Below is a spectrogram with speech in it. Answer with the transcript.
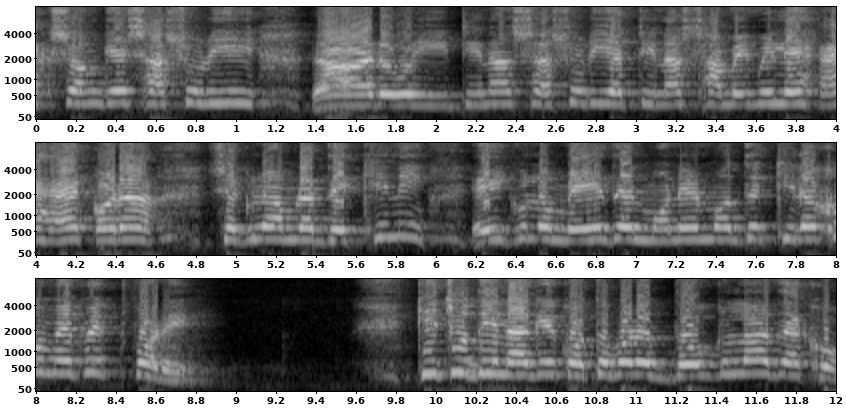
একসঙ্গে শাশুড়ি আর ওই টিনার শাশুড়ি আর টিনার স্বামী মিলে হ্যাঁ হ্যাঁ করা, সেগুলো আমরা দেখিনি। এইগুলো মেয়েদের মনের মধ্যে কীরকম এফেক্ট পড়ে? কিছুদিন আগে কত বড় দোগলা দেখো।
